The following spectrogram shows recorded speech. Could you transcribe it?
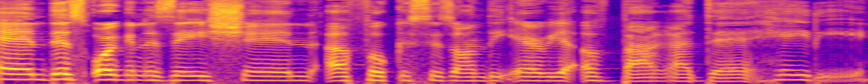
and this organization uh, focuses on the area of Bagade, Haiti.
